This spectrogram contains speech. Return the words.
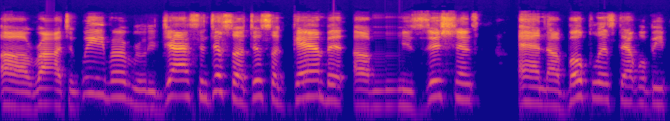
uh, Roger Weaver, Rudy Jackson, just a just a gambit of musicians and uh, vocalists that will be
